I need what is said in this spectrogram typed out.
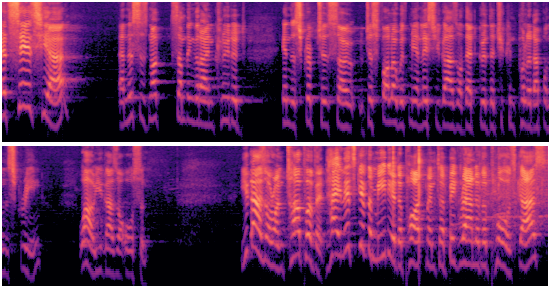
It says here, and this is not something that I included in the scriptures, so just follow with me unless you guys are that good that you can pull it up on the screen. Wow, you guys are awesome. You guys are on top of it. Hey, let's give the media department a big round of applause, guys.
